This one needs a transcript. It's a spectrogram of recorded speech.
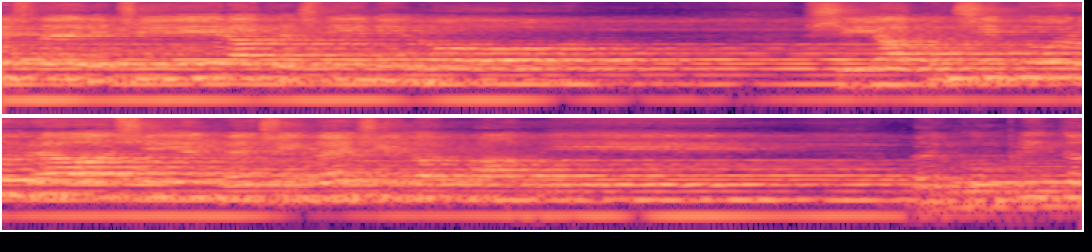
ești fericirea creștinilor. Și acum și pururea și în vecii vecilor, amin. În cumplită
